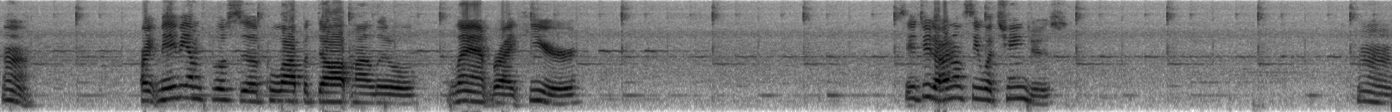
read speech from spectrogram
Huh. Alright, maybe I'm supposed to plop adopt my little lamp right here. See, dude, I don't see what changes. Hmm,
